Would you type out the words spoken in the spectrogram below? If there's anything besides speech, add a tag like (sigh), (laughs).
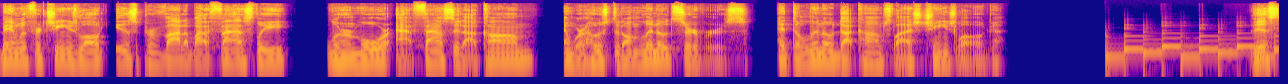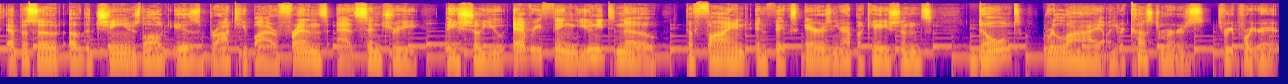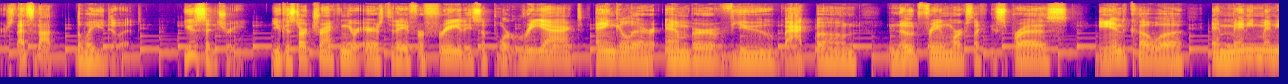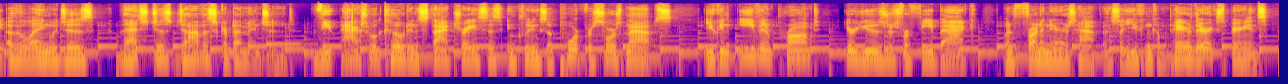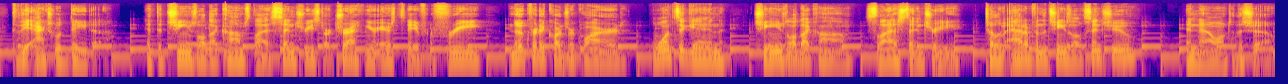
Bandwidth for Changelog is provided by Fastly. Learn more at fastly.com, and we're hosted on Linode servers. Head to linode.com slash changelog. This episode of the Changelog is brought to you by our friends at Sentry. They show you everything you need to know to find and fix errors in your applications. Don't rely on your customers to report your errors. That's not the way you do it. Use Sentry. You can start tracking your errors today for free. They support React, Angular, Ember, Vue, Backbone, Node frameworks like Express and Koa, and many, many other languages. That's just JavaScript I mentioned. View actual code and stack traces, including support for source maps. You can even prompt your users for feedback when front end errors happen so you can compare their experience to the actual data. Hit the changelog.com slash sentry, start tracking your errors today for free. No credit cards required. Once again, changelog.com slash sentry. Tell them Adam from the Changelog sent you. And now on to the show.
